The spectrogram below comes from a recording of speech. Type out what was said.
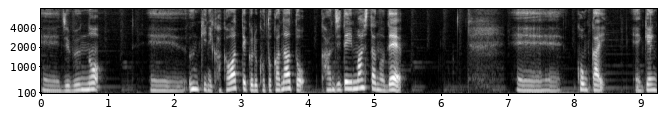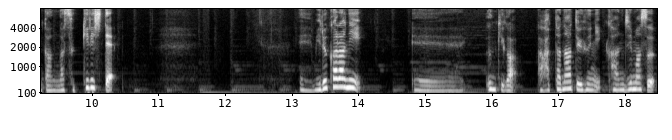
えー、自分の、え運気に関わってくることかなと感じていましたので、え今回、え玄関がすっきりしてえー、見るからに、えー、運気が上がったなというふうに感じます。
